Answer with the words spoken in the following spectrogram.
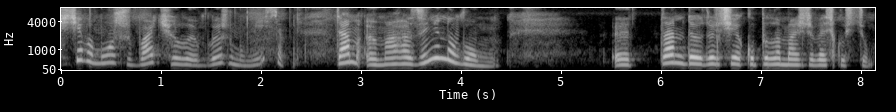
ще ви може бачили в ближньому місці. Там е, в магазині новому. Там, де, до речі, я купила майже весь костюм.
